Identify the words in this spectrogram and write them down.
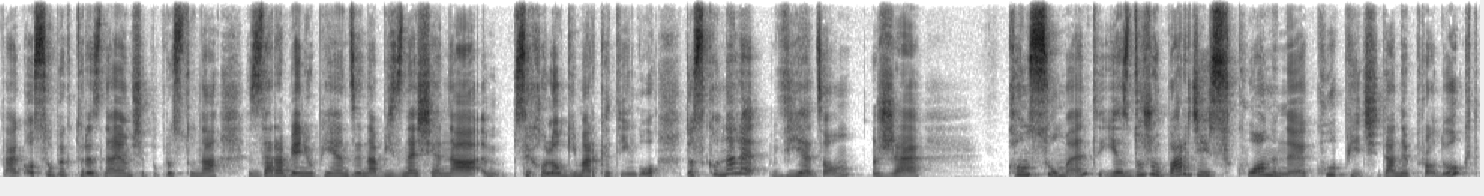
tak? Osoby, które znają się po prostu na zarabianiu pieniędzy, na biznesie, na psychologii marketingu, doskonale wiedzą, że konsument jest dużo bardziej skłonny kupić dany produkt,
